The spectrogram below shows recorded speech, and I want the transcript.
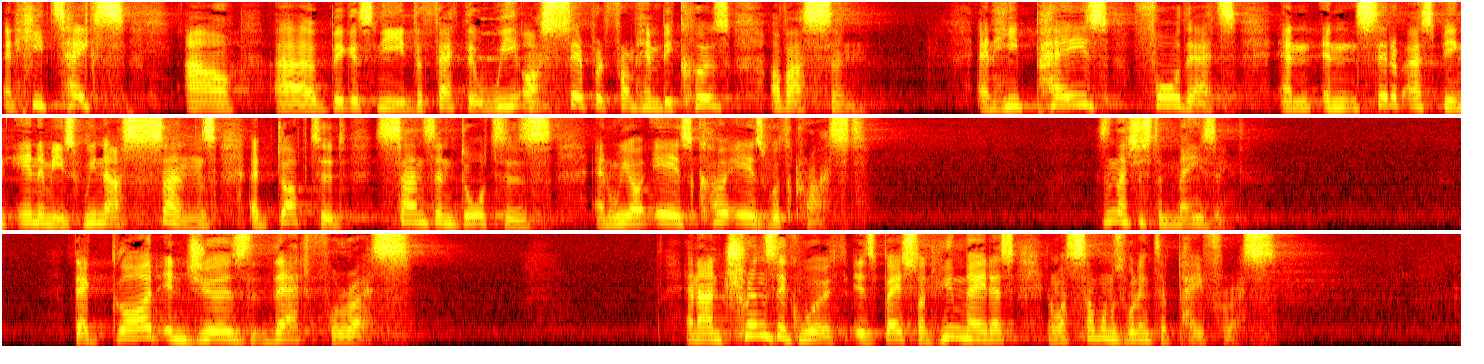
And He takes our uh, biggest need, the fact that we are separate from Him because of our sin. And He pays for that. And, and instead of us being enemies, we now sons, adopted sons and daughters, and we are heirs, co heirs with Christ. Isn't that just amazing? That God endures that for us. And our intrinsic worth is based on who made us and what someone was willing to pay for us.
